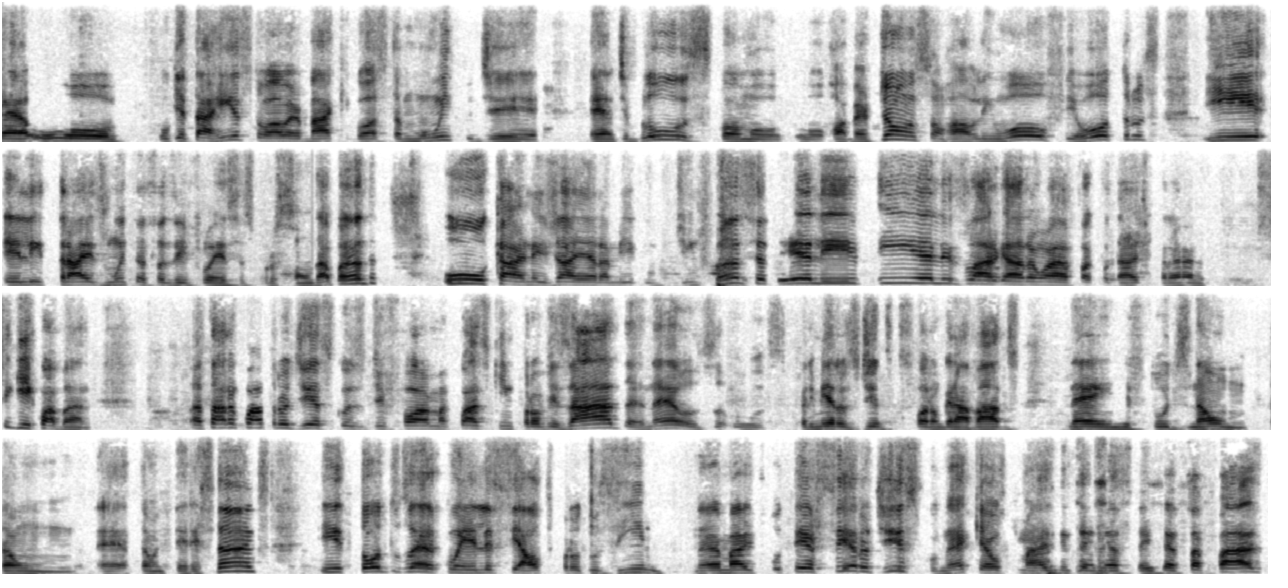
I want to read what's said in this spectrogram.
É, o, o guitarrista, o Auerbach, gosta muito de é, de blues, como o Robert Johnson, Howlin' Wolf e outros, e ele traz muitas dessas influências para o som da banda. O Carney já era amigo de infância dele e eles largaram a faculdade para seguir com a banda. Lançaram quatro discos de forma quase que improvisada, né? Os, os primeiros discos foram gravados né, em estúdios não tão, é, tão interessantes, e todos é, com eles se autoproduzindo né? Mas o terceiro disco, né, que é o que mais interessa aí dessa fase,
